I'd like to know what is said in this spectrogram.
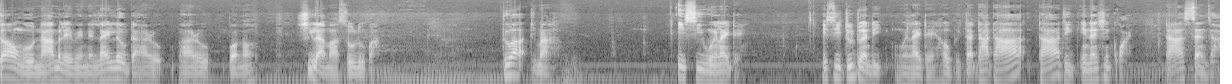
ကောင်းကိုနားမလည်ဘဲနဲ့လိုက်လုပ်တာတို့ဘာတို့ပေါ့နော်ရှိလာမှာစိုးလို့ပါသူကဒီမှာ AC ဝင်လိုက်တယ် AC 220ဝင်လိုက်တယ်ဟုတ်ပြီဒါဒါဒါဒါဒီ intention coin ဒါက sensor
